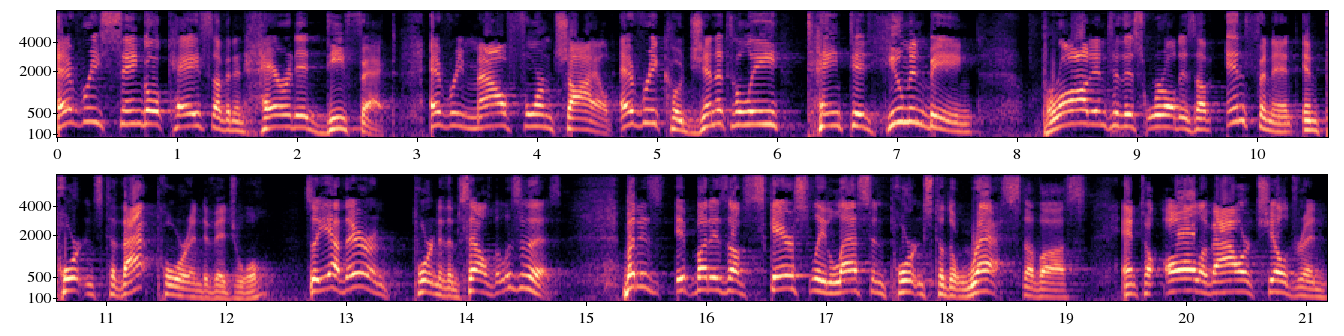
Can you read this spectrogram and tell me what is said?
Every single case of an inherited defect, every malformed child, every congenitally tainted human being brought into this world is of infinite importance to that poor individual. So, yeah, they're important to themselves, but listen to this but is, it, but is of scarcely less importance to the rest of us and to all of our children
